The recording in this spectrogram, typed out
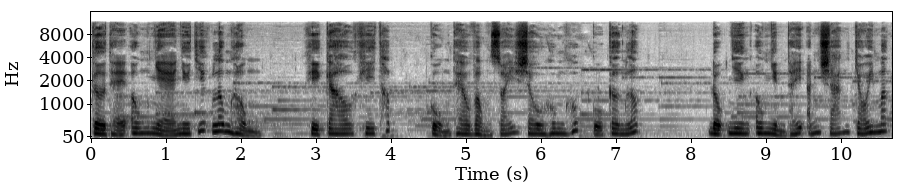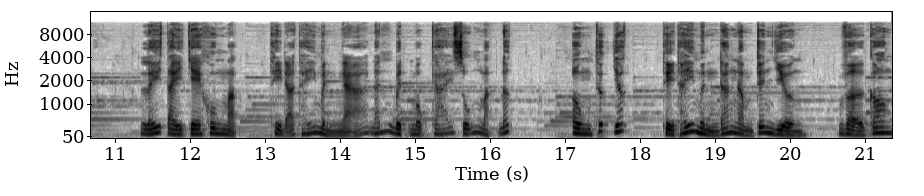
Cơ thể ông nhẹ như chiếc lông hồng. Khi cao, khi thấp, cuộn theo vòng xoáy sâu hung hút của cơn lốc. Đột nhiên ông nhìn thấy ánh sáng chói mắt. Lấy tay che khuôn mặt thì đã thấy mình ngã đánh bịch một cái xuống mặt đất. Ông thức giấc thì thấy mình đang nằm trên giường. Vợ con,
